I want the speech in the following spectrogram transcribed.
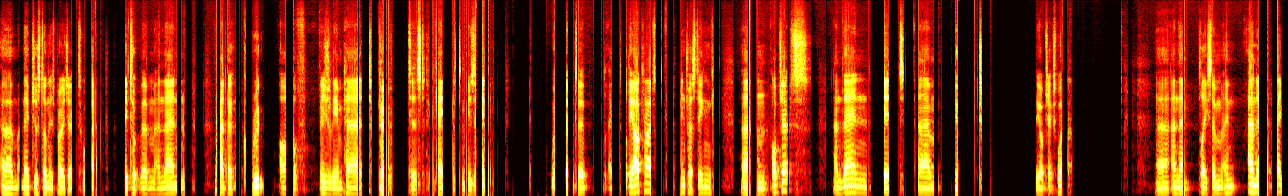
um, and they've just done this project where they took them and then they had a group of visually impaired co-creators who came to the museum with them to explore the archives, interesting um, objects, and then it, um, the objects were, uh, and then place them. And, and they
